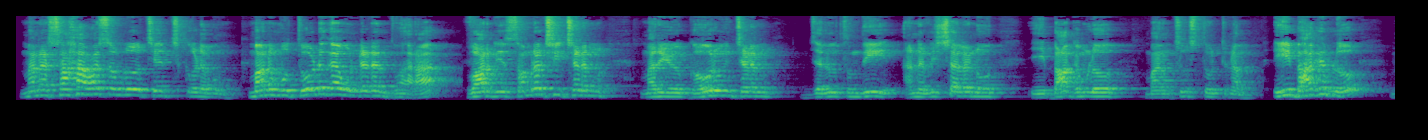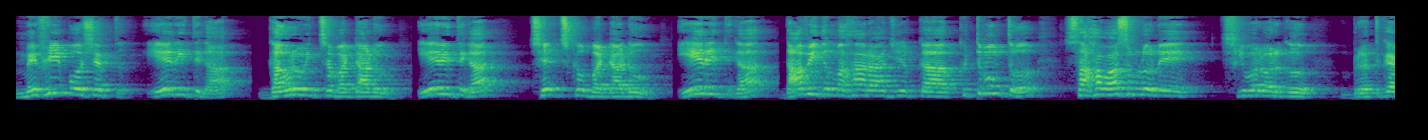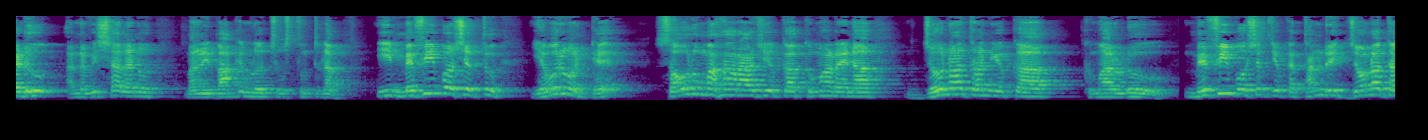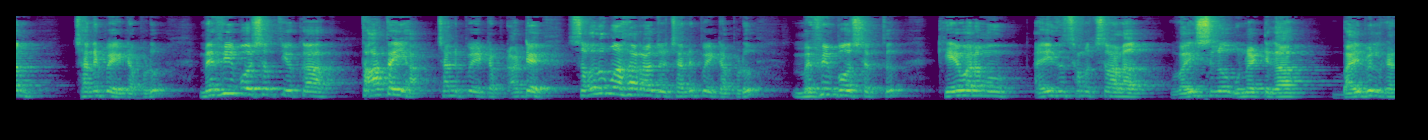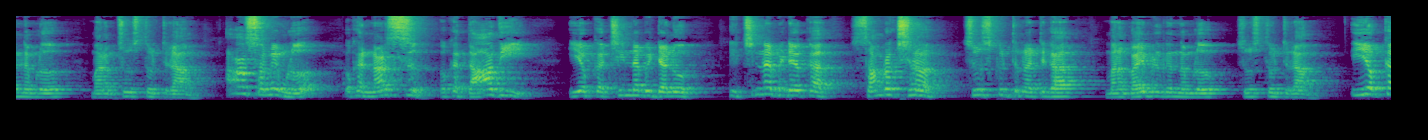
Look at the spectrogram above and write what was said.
మన సహవాసంలో చేర్చుకోవడము. మనము తోడుగా ఉండడం ద్వారా వారిని సంరక్షించడం మరియు గౌరవించడం జరుగుతుంది అన్న విషయాలను ఈ భాగంలో మనం చూస్తుంటున్నాం ఈ భాగంలో మెఫీపోషత్ ఏ రీతిగా గౌరవించబడ్డాడు? ఏ రీతిగా చేర్చుకోబడ్డాడు? ఏ రీతిగా దావీదు మహారాజు యొక్క కుటుంబంతో సహవాసంలోనే చివరి వరకు బ్రతికాడు అన్న విషయాలను మనం ఈ భాగంలో చూస్తుంటున్నాం ఈ మెఫీ భవిష్యత్తు ఎవరు అంటే సౌలు మహారాజు యొక్క కుమారుడైన జోనాథన్ యొక్క కుమారుడు మెఫీ భవిష్యత్ యొక్క తండ్రి జోనాథన్ చనిపోయేటప్పుడు మెఫీ భవిష్యత్ యొక్క తాతయ్య చనిపోయేటప్పుడు అంటే సౌలు మహారాజు చనిపోయేటప్పుడు మెఫీ భవిష్యత్ కేవలము ఐదు సంవత్సరాల వయసులో ఉన్నట్టుగా బైబిల్ గ్రంథంలో మనం చూస్తుంటున్నాం ఆ సమయంలో ఒక నర్సు ఒక దాది ఈ యొక్క చిన్న బిడ్డను ఈ చిన్న బిడ్డ యొక్క సంరక్షణ చూసుకుంటున్నట్టుగా మన బైబిల్ గ్రంథంలో చూస్తుంటున్నాం. ఈ యొక్క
